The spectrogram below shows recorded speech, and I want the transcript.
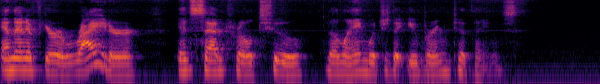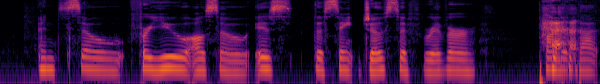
And then if you're a writer, it's central to the language that you bring to things. And so for you also, is the St. Joseph River part of that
